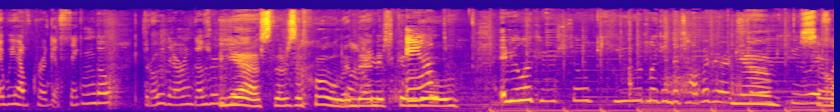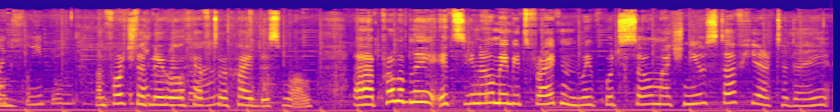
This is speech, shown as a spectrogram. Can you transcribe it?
if we have crickets, they can go through there and go through. Yes, there's a hole, and then it can go. If you look here, it's so cute. Like in the top of her, it's Yeah, so cute. so- It's like sleeping. Unfortunately, we'll have to hide this wall. Uh, probably it's you know maybe it's frightened. We put so much new stuff here today,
